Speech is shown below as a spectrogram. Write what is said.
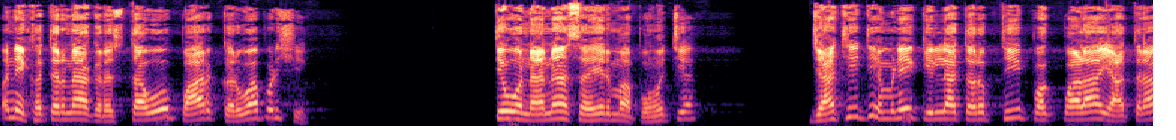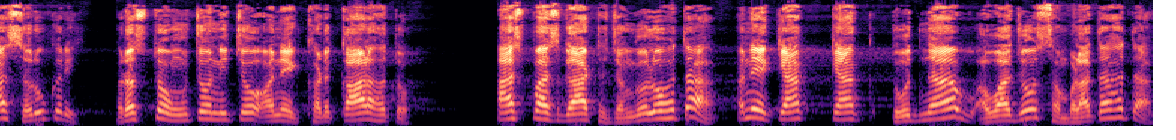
અને ખતરનાક રસ્તાઓ પાર કરવા પડશે. તેઓ નાના શહેરમાં પહોંચ્યા જ્યાંથી તેમણે કિલ્લા તરફથી પગપાળા યાત્રા શરૂ કરી. રસ્તો ઊંચો નીચો અને ખડકાળ હતો. આસપાસ ગાઢ જંગલો હતા અને ક્યાંક ક્યાંક ધોધના અવાજો સંભળાતા હતા.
